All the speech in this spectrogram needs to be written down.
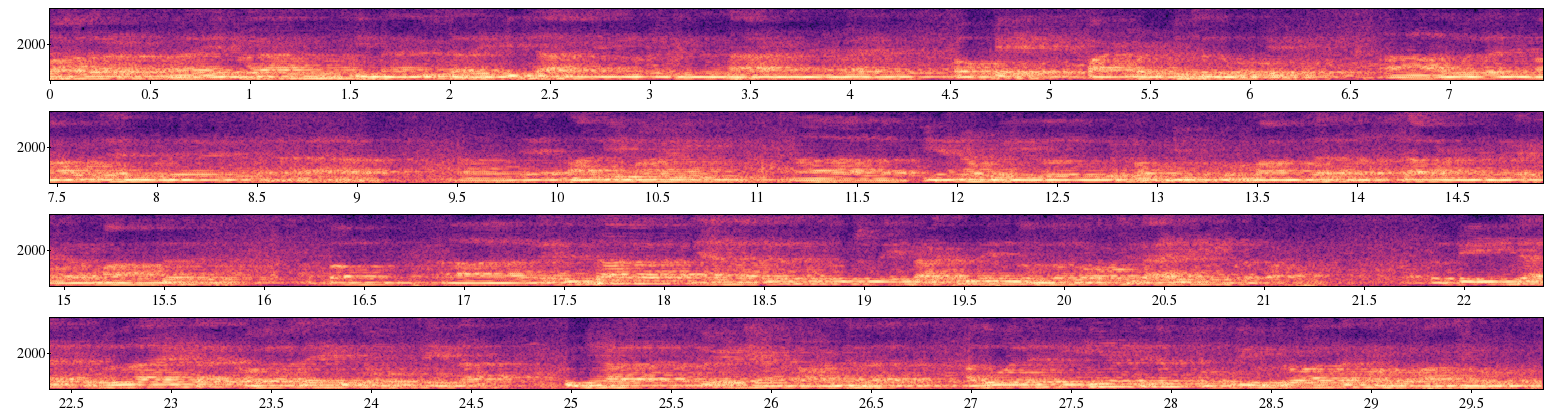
father Abraham C Mathew sir Aby sir ഞങ്ങൾ വിളിക്കുന്ന സാറാണ് ഞങ്ങളെ ഒക്കെ പാട്ട് പഠിപ്പിച്ചതും ഒക്കെ. അതുപോലെ തന്നെ ബാബുചാൻ ഇവിടെ ആദ്യമായി പിയാനോ പ്ലേ ചെയ്തതൊക്കെ പറഞ്ഞു. ബാബു സാറാണ് ഞങ്ങളുടെ കൊയർ മാസ്റ്റർ അപ്പം രജി സാറ് ഞാൻ വചന സന്തോഷത്തിലേക്ക് കടക്കുന്നതിന് മുമ്പ് കുറച്ച് കാര്യങ്ങൾ പറഞ്ഞു. പ്രത്യേകിച്ച് പുതുതായിട്ട് കൊയറിലേക്ക് ജോയിൻ ചെയ്ത കുഞ്ഞുങ്ങൾക്ക് വേണ്ടിയാണ് പറഞ്ഞത്. അതുപോലെ സീനിയേഴ്സിനും ഒത്തിരി ഉത്തരവാദിത്തങ്ങളുള്ള പറഞ്ഞു കൊടുത്തു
